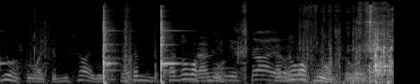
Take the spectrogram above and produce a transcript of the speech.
Пленку, Вася, це, це, це Я не пленка. Це мішаю. пленка, Вася.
